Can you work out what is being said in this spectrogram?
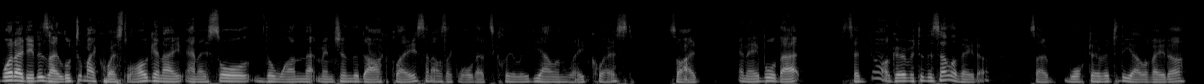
what I did is I looked at my quest log and I and I saw the one that mentioned the dark place and I was like, well, that's clearly the Alan Wake quest. So I enabled that. Said, oh, I'll go over to this elevator. So I walked over to the elevator,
